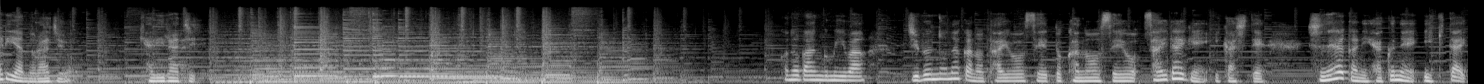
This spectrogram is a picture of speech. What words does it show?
ャリアのラジオ。キャリラジ。この番組は自分の中の多様性と可能性を最大限活かしてしなやかに100年生きたい。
